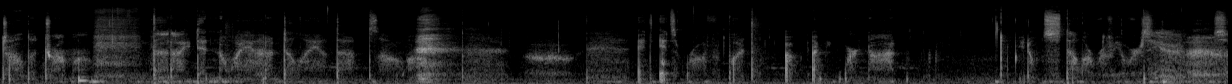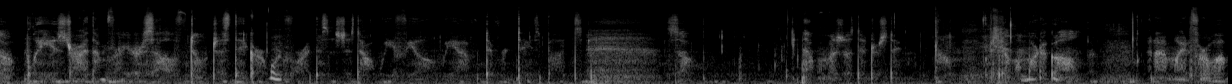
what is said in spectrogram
childhood trauma that I didn't know I had until I had that. So um, it, it's rough, but uh, I mean we're not, you know, stellar reviewers here. So please try them for yourself. Don't just take our word for it. This is just for a while.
